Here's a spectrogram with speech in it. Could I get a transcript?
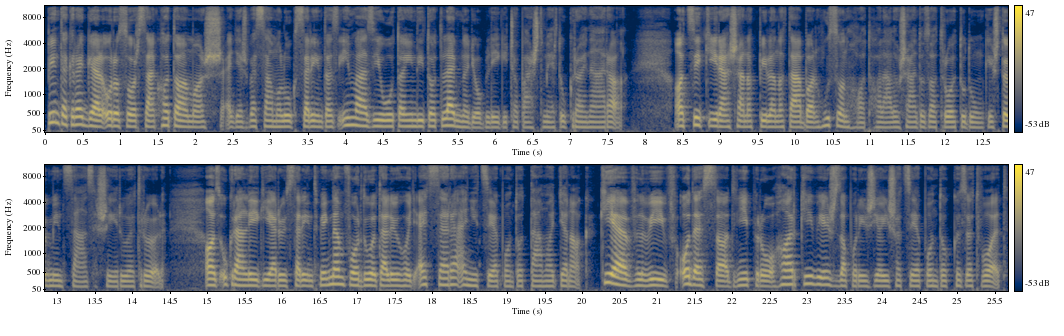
Péntek reggel Oroszország hatalmas, egyes beszámolók szerint az invázió óta indított legnagyobb légicsapást mért Ukrajnára. A cikk írásának pillanatában 26 halálos áldozatról tudunk, és több mint 100 sérültről. Az ukrán légierő szerint még nem fordult elő, hogy egyszerre ennyi célpontot támadjanak. Kiev, Lviv, Odessa, Dnipro, Harkiv és Zaporizsia is a célpontok között volt.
